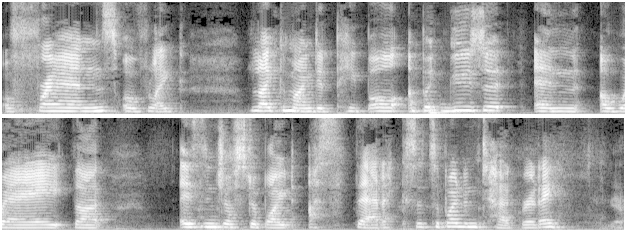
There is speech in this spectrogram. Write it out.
of friends of like like-minded people, but use it in a way that isn't just about aesthetics. It's about integrity Yeah.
